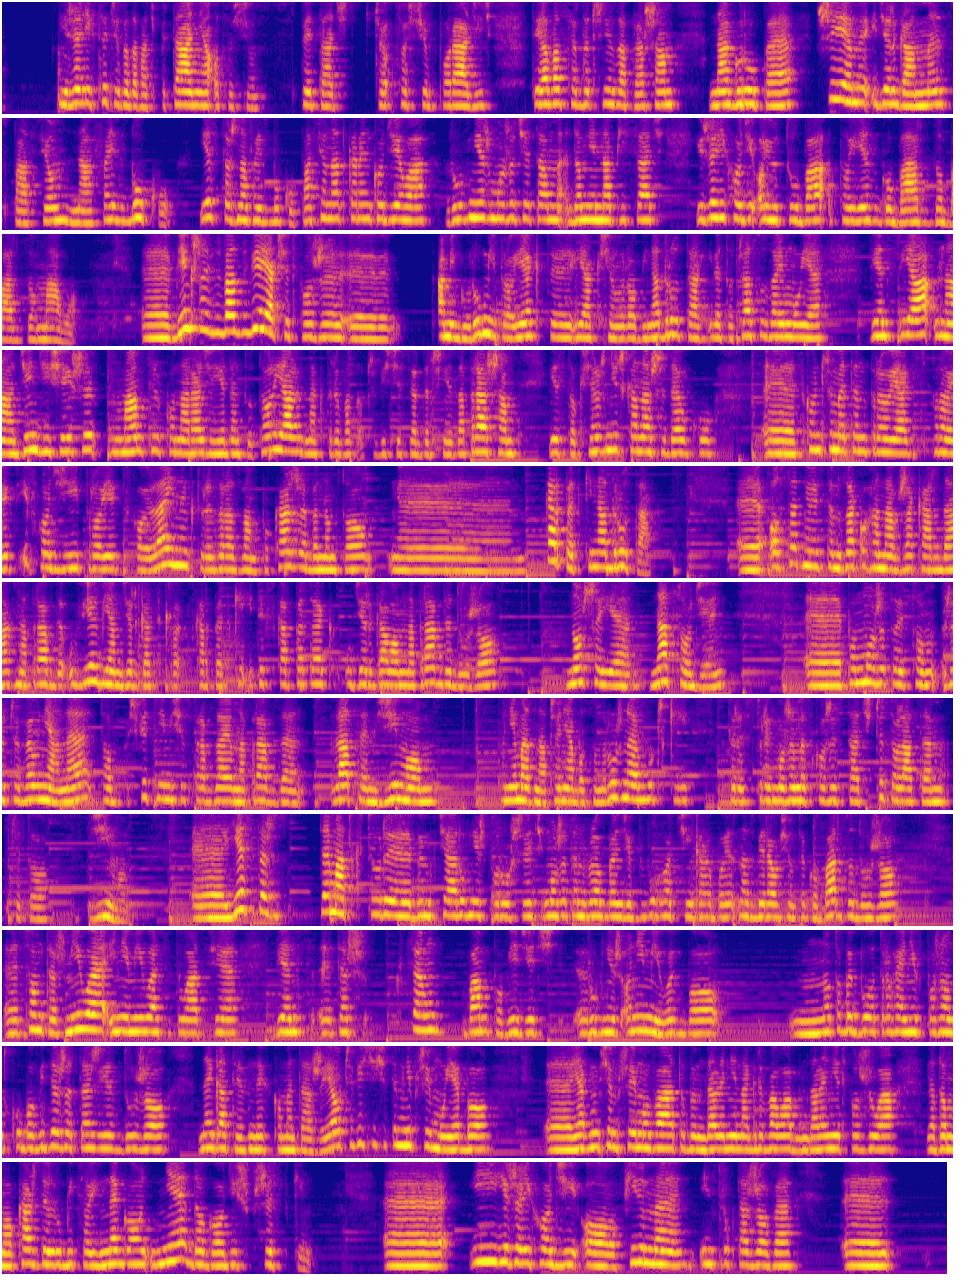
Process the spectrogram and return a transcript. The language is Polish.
Jeżeli chcecie zadawać pytania, o coś się spytać, coś się poradzić, to ja Was serdecznie zapraszam na grupę Szyjemy i dziergamy z pasją na Facebooku. Jest też na Facebooku Pasjonatka Rękodzieła, również możecie tam do mnie napisać. Jeżeli chodzi o YouTube'a, to jest go bardzo, bardzo mało. E, Większość z Was wie, jak się tworzy e, amigurumi, projekty, jak się robi na drutach, ile to czasu zajmuje. Więc ja na dzień dzisiejszy mam tylko na razie jeden tutorial, na który Was oczywiście serdecznie zapraszam. Jest to księżniczka na szydełku. E, skończymy ten projekt, projekt i wchodzi projekt kolejny, który zaraz Wam pokażę. Będą to e, skarpetki na drutach. E, Ostatnio jestem zakochana w żakardach, naprawdę uwielbiam dziergać skarpetki i tych skarpetek udziergałam naprawdę dużo. Noszę je na co dzień. E, pomimo, że to są rzeczy wełniane, to świetnie mi się sprawdzają naprawdę latem, zimą. To nie ma znaczenia, bo są różne włóczki, które, z których możemy skorzystać, czy to latem, czy to zimą. E, Jest też temat, który bym chciała również poruszyć. Może ten vlog będzie w dwóch odcinkach, bo nazbierało się tego bardzo dużo. E, Są też miłe i niemiłe sytuacje, więc też chcę Wam powiedzieć również o niemiłych, bo no to by było trochę nie w porządku, bo widzę, że też jest dużo negatywnych komentarzy. Ja oczywiście się tym nie przejmuję, bo e, jakbym się przejmowała, to bym dalej nie nagrywała, bym dalej nie tworzyła. Wiadomo, każdy lubi co innego, nie dogodzisz wszystkim. E, I jeżeli chodzi o filmy instruktażowe, e,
